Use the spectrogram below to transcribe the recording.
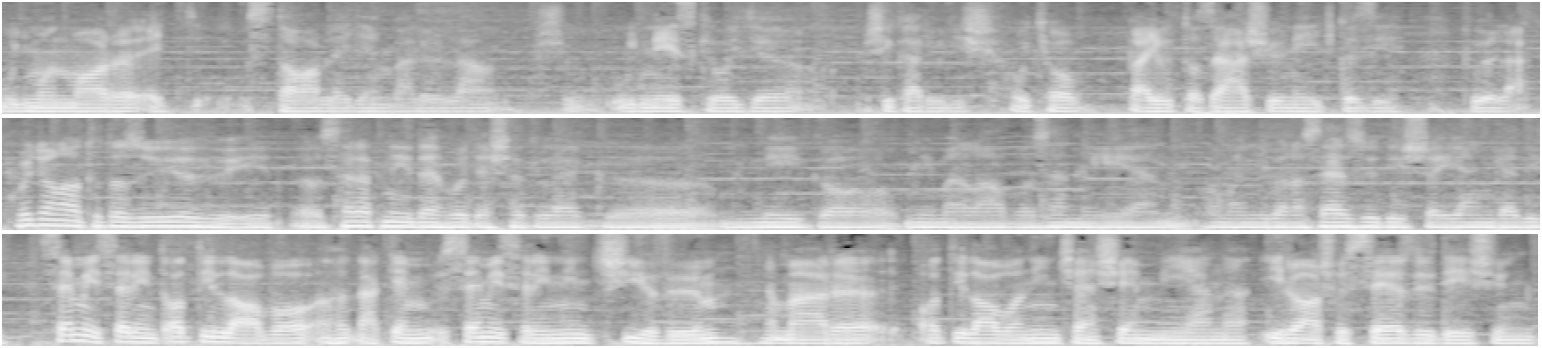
úgymond már egy sztár legyen belőle, és úgy néz ki, hogy sikerül is, hogyha bejut az első négy közé főleg. Hogyan látod az ő jövőjét? Szeretnéd-e, hogy esetleg még a mi mellába zenéjen, amennyiben a szerződései engedik? Személy szerint Attilával, nekem személy szerint nincs jövőm, már Attilával nincsen semmilyen írásos szerződésünk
